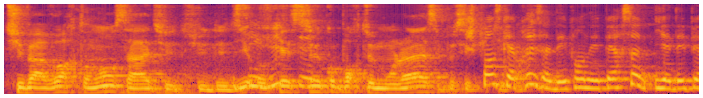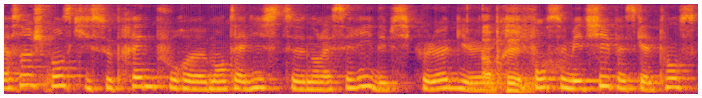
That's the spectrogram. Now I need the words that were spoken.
Tu vas avoir tendance à tu, tu te dire, ok, ce comportement-là, ça peut Je s'expliquer. pense qu'après, ça dépend des personnes. Il y a des personnes, je pense, qui se prennent pour euh, mentalistes dans la série, des psychologues euh, Après- qui font ce métier parce qu'elles pensent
